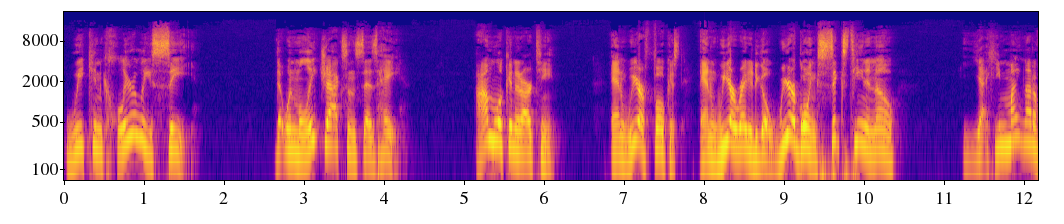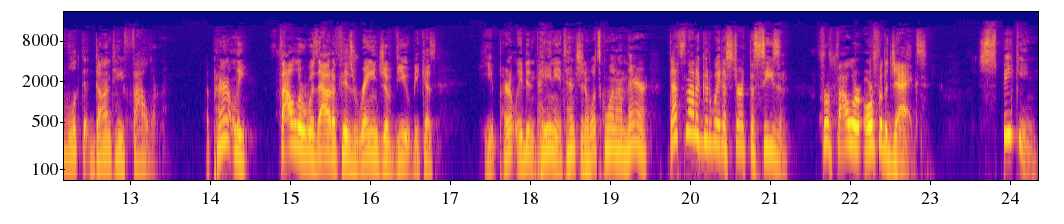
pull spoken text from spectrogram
we can clearly see that when Malik Jackson says, Hey, I'm looking at our team and we are focused and we are ready to go. We are going 16 and 0. Yeah, he might not have looked at Dante Fowler. Apparently Fowler was out of his range of view because he apparently didn't pay any attention to what's going on there. That's not a good way to start the season for Fowler or for the Jags. Speaking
